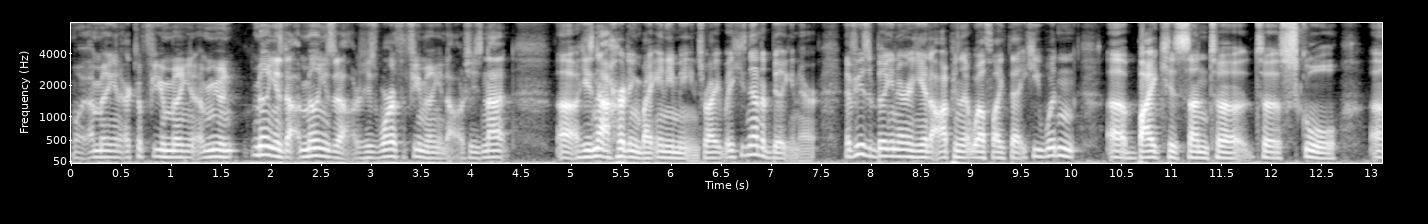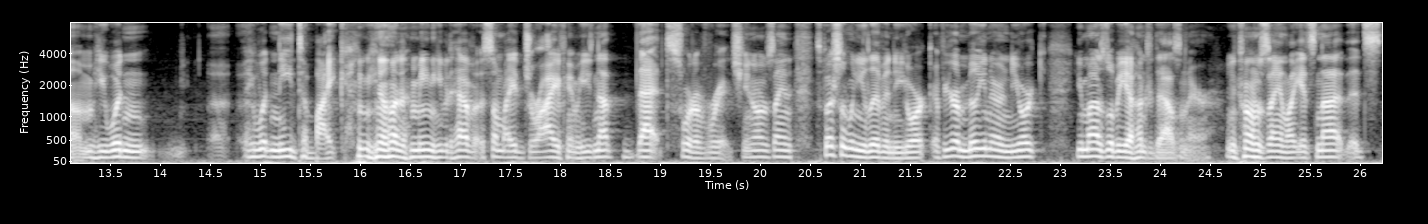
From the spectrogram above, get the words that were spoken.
what, a million, a few million, a million, millions, millions of dollars. He's worth a few million dollars. He's not uh, he's not hurting by any means, right? But he's not a billionaire. If he was a billionaire, he had opulent wealth like that, he wouldn't uh, bike his son to to school. Um, he wouldn't. Uh, he wouldn't need to bike, you know what I mean? He would have somebody drive him. He's not that sort of rich, you know what I'm saying? Especially when you live in New York. If you're a millionaire in New York, you might as well be a hundred thousandaire. You know what I'm saying? Like it's not. It's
